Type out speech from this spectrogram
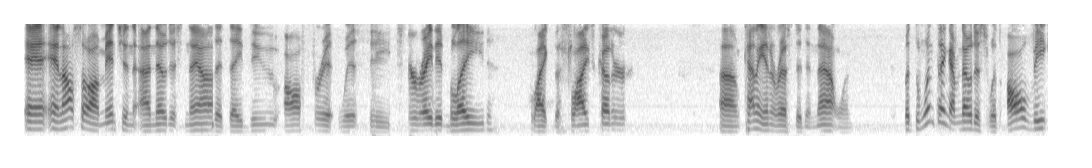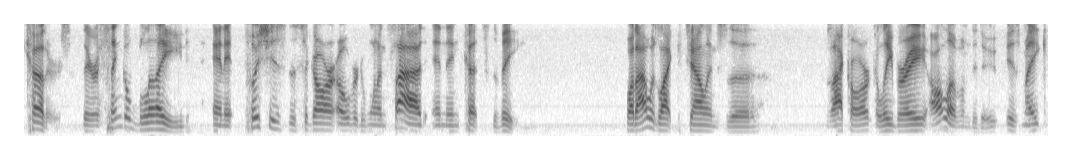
and, and also I mentioned, I noticed now that they do offer it with the serrated blade, like the slice cutter. I'm kind of interested in that one. But the one thing I've noticed with all V cutters, they're a single blade and it pushes the cigar over to one side and then cuts the V. What I would like to challenge the Xikar, Colibri, all of them to do is make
